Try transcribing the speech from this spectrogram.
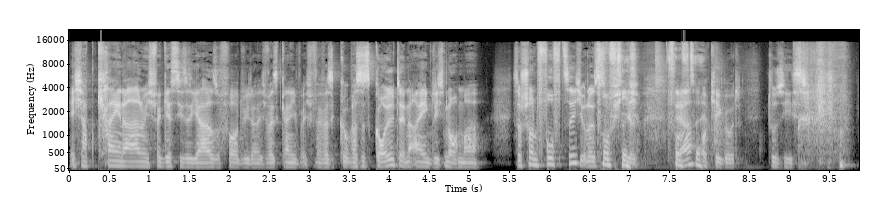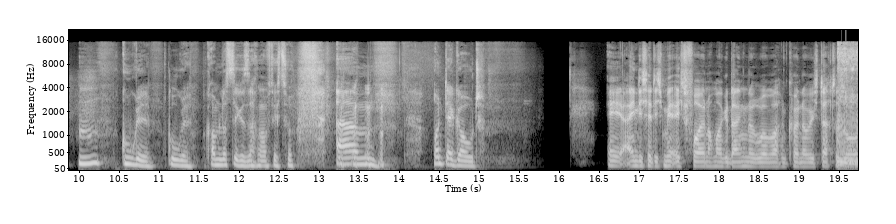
Ich habe keine Ahnung. Ich vergesse diese Jahre sofort wieder. Ich weiß gar nicht, ich weiß, was ist Gold denn eigentlich nochmal? Ist das schon 50 oder ist 50. so viel? 50. Ja, okay, gut. Du siehst. Hm, Google, Google. Kommen lustige Sachen auf dich zu. ähm, und der Goat. Ey, eigentlich hätte ich mir echt vorher nochmal Gedanken darüber machen können, aber ich dachte so.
